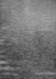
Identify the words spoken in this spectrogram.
Red team.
